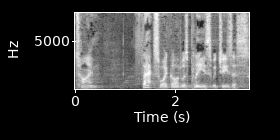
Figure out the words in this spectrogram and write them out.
time. That's why God was pleased with Jesus.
